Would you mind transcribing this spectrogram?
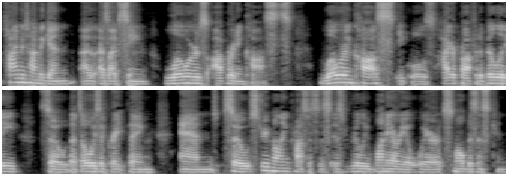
time and time again, as I've seen, lowers operating costs. Lowering costs equals higher profitability, so that's always a great thing. And so streamlining processes is really one area where small business can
